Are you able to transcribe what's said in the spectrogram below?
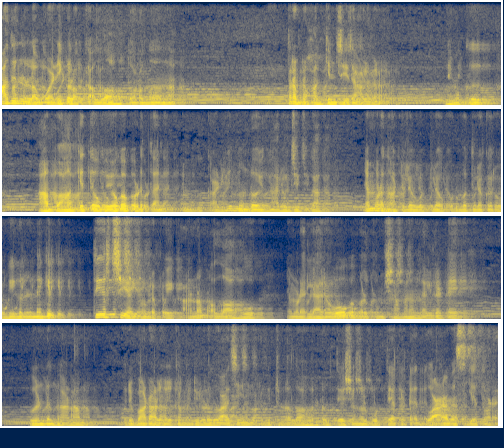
അതിനുള്ള വഴികളൊക്കെ അള്ളാഹു തുറന്നു തന്ന എത്ര ഭാഗ്യം ചെയ്ത ആളുകളാണ്. നമുക്ക് ആ ഭാഗ്യത്തെ ഉപയോഗപ്പെടുത്താൻ നമുക്ക് കഴിയുന്നുണ്ടോ എന്ന് ആലോചിക്കുക. നമ്മുടെ നാട്ടിലോ വീട്ടിലോ കുടുംബത്തിലോ ഒക്കെ രോഗികളുണ്ടെങ്കിൽ തീർച്ചയായും അവരെ പോയി കാണണം. അള്ളാഹു നമ്മുടെ എല്ലാ രോഗങ്ങൾക്കും ശമനം നൽകട്ടെ. വീണ്ടും കാണാം. ഒരുപാട് ആളുകൾ കമന്റിലൂടെ ദ്വാ ചെയ്യാൻ പറഞ്ഞിട്ടുണ്ട്. അവരുടെ ഉദ്ദേശങ്ങൾ പൂർത്തിയാക്കട്ടെ. ദ്വാ വസിയത്തോടെ.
